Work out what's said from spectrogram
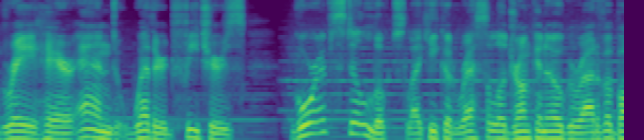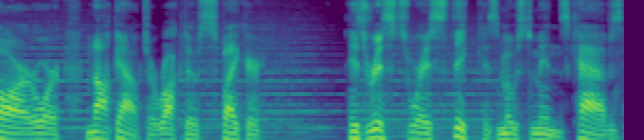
gray hair, and weathered features, Gorev still looked like he could wrestle a drunken ogre out of a bar or knock out a Rakdos spiker. His wrists were as thick as most men's calves,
